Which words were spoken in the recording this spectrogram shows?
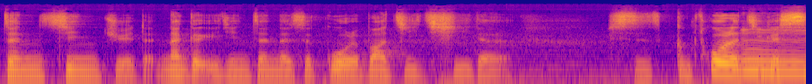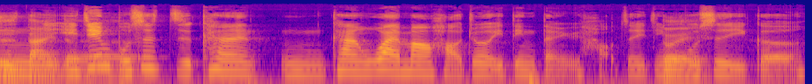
真心觉得那个已经真的是过了不知道几期的时，过了几个世代、嗯，已经不是只看嗯看外貌好就一定等于好，这已经不是一个。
